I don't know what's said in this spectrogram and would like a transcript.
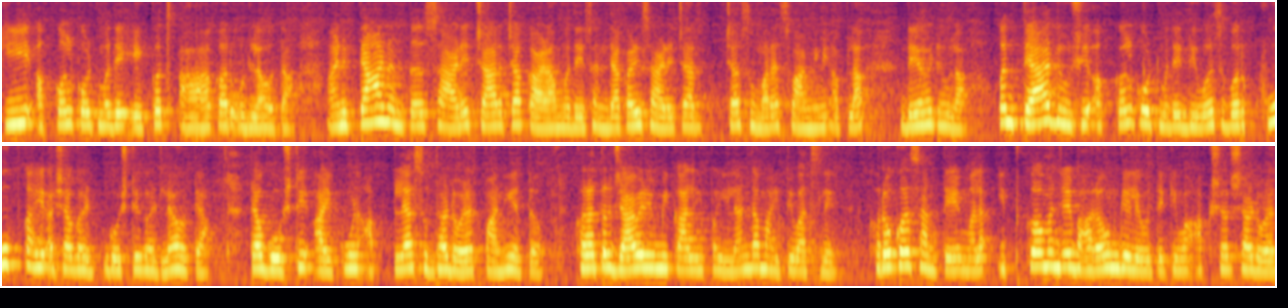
की अक्कलकोटमध्ये एकच हाहाकार उडला होता. आणि त्यानंतर साडेचारच्या काळामध्ये संध्याकाळी साडेचारच्या सुमारास स्वामीने आपला देह ठेवला. पण त्या दिवशी अक्कलकोटमध्ये दिवसभर खूप काही अशा घड गोष्टी घडल्या होत्या. त्या गोष्टी ऐकून आपल्यासुद्धा डोळ्यात पाणी येतं. खरं तर ज्यावेळी मी काल ही पहिल्यांदा माहिती वाचले खरोखर सांगते मला इतकं म्हणजे भारावून गेले होते किंवा अक्षरशः डोळ्यात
